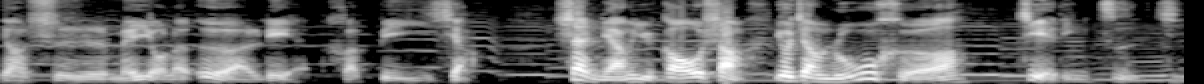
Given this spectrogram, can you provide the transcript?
要是没有了恶劣和卑下，善良与高尚又将如何界定自己？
